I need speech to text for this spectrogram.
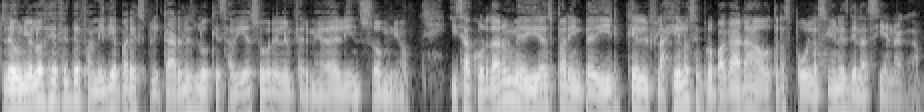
Reunió a los jefes de familia para explicarles lo que sabía sobre la enfermedad del insomnio y se acordaron medidas para impedir que el flagelo se propagara a otras poblaciones de la ciénaga.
